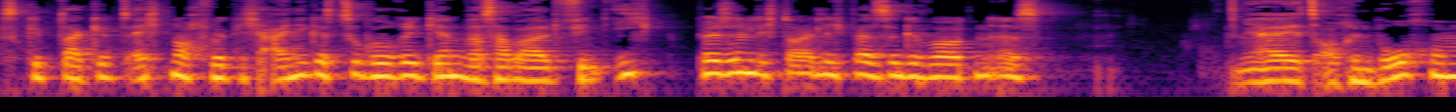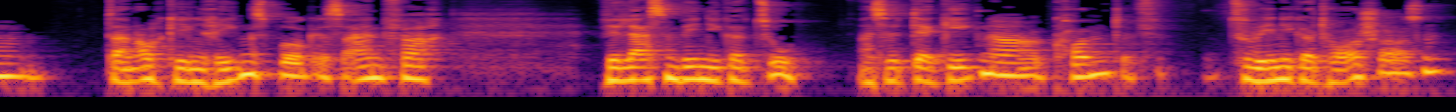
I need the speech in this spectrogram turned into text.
Es gibt, da gibt es echt noch wirklich einiges zu korrigieren, was aber halt, finde ich, persönlich deutlich besser geworden ist. Ja, jetzt auch in Bochum, dann auch gegen Regensburg ist einfach, wir lassen weniger zu. Also der Gegner kommt zu weniger Torchancen.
